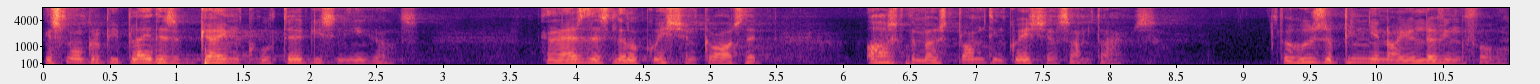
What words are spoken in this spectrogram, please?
In small group, we play this game called Turkeys and Eagles. And it has this little question cards that ask the most prompting questions sometimes. For whose opinion are you living for?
